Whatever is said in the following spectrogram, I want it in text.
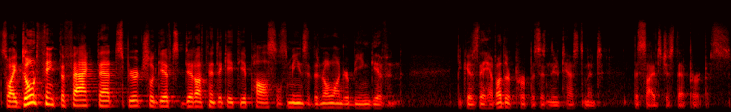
So I don't think the fact that spiritual gifts did authenticate the apostles means that they're no longer being given because they have other purposes in the New Testament besides just that purpose.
